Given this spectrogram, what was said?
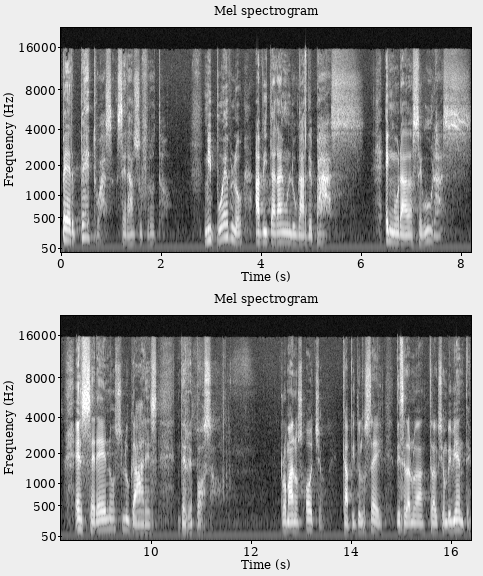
perpetuas serán su fruto. Mi pueblo habitará en un lugar de paz, en moradas seguras, en serenos lugares de reposo. Romanos 8, capítulo 6, dice la nueva traducción viviente.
